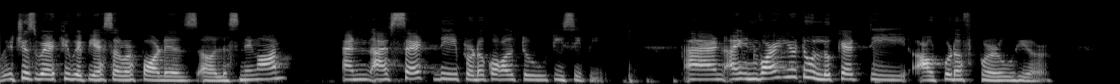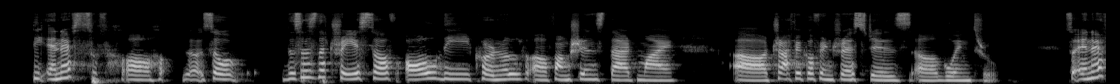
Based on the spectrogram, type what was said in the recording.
which is where API server pod is listening on. And I've set the protocol to TCP. And I invite you to look at the output of pwru here. The NFs, uh, so this is the trace of all the kernel uh, functions that my uh, traffic of interest is uh, going through. So nf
